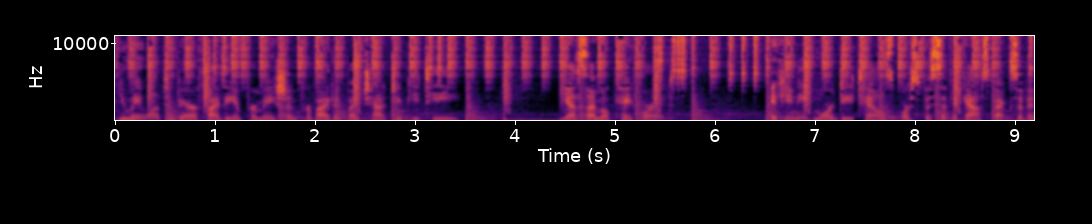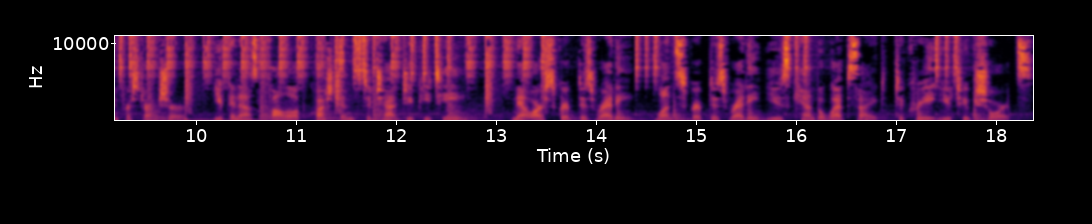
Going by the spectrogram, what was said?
you may want to verify the information provided by ChatGPT. Yes, I'm okay for it. If you need more details or specific aspects of infrastructure, you can ask follow-up questions to ChatGPT. Now our script is ready. Once script is ready, use Canva website to create YouTube Shorts.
